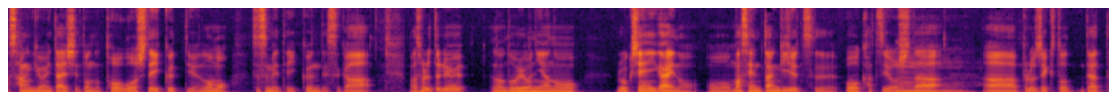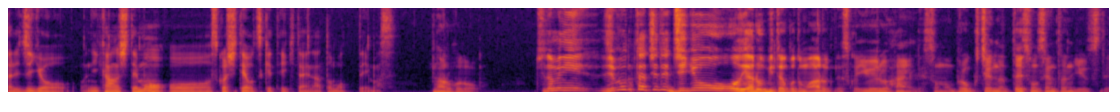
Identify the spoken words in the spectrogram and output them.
産業に対してどんどん統合していくっていうのも進めていくんですが、まあ、それと同様にあのブロックチェーン以外の、おまあ、先端技術を活用した、あープロジェクトであったり事業に関してもお少し手をつけていきたいなと思っています。なるほどちなみに自分たちで事業をやるみたいなこともあるんですか？言える範囲で。そのブロックチェーンだったりその先端技術で。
